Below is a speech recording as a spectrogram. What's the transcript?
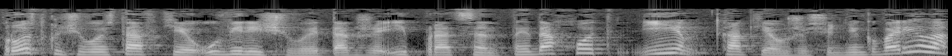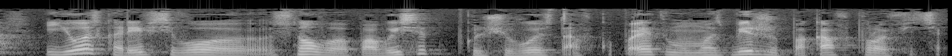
Рост ключевой ставки увеличивает также и процентный доход. И, как я уже сегодня говорила, ее, скорее всего, снова повысит ключевую ставку. Поэтому Мосбиржа пока в профите.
